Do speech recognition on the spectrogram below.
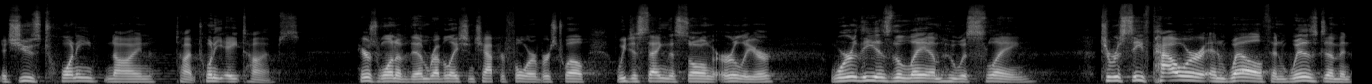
It's used 29 times, 28 times. Here's one of them, Revelation chapter 4, verse 12. We just sang this song earlier. Worthy is the Lamb who was slain to receive power and wealth and wisdom and,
